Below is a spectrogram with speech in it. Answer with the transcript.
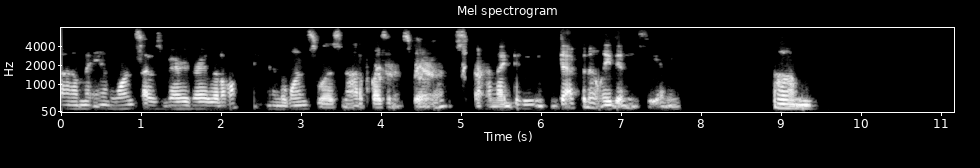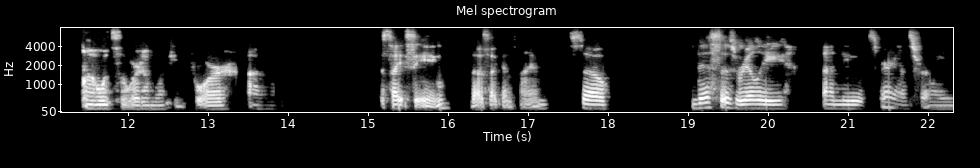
Um, and once I was very, very little. And once was not a pleasant experience. And I didn't, definitely didn't see any, um, oh, what's the word I'm looking for? Um, sightseeing the second time. So this is really a new experience for me.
